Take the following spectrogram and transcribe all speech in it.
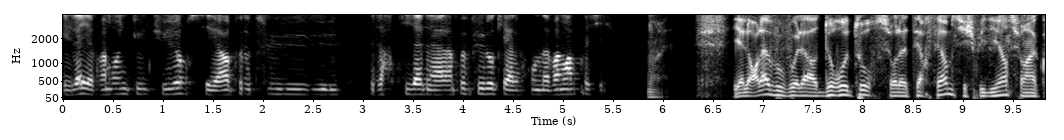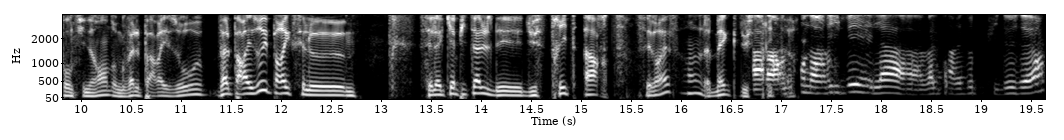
Et là, il y a vraiment une culture, c'est un peu plus artisanal, un peu plus local. On a vraiment apprécié. Et alors là, vous voilà de retour sur la terre ferme, si je puis dire, sur un continent, donc Valparaiso. Valparaiso, il paraît que c'est le, c'est la capitale des, du street art. C'est vrai ça, hein, la mecque du street Alors, art. on est arrivé là à Valparaiso depuis deux heures.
